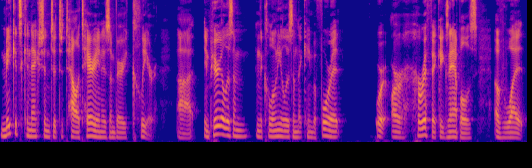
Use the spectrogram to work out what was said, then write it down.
make its connection to totalitarianism very clear. Uh, imperialism and the colonialism that came before it or are horrific examples of what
